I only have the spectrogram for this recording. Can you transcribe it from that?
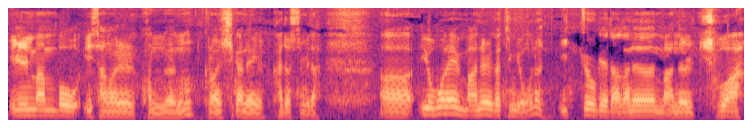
1만 보 이상을 걷는 그런 시간을 가졌습니다. 어, 요번에 마늘 같은 경우는 이쪽에다가는 마늘 주화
